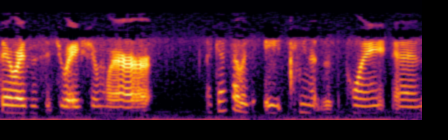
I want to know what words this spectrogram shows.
there was a situation where I guess I was 18 at this point, and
